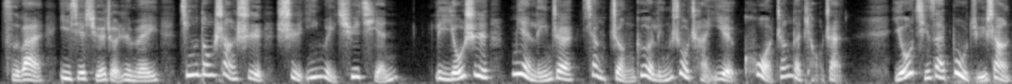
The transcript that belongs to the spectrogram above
此外，一些学者认为，京东上市是因为缺钱，理由是面临着向整个零售产业扩张的挑战，尤其在布局上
